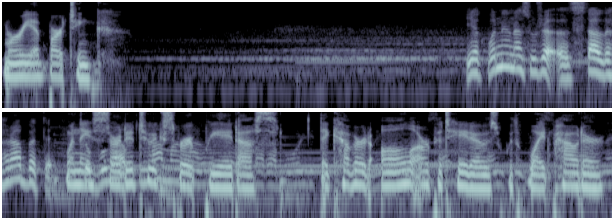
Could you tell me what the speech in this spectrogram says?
Maria Bartink. When they started to expropriate us, they covered all our potatoes with white powder,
